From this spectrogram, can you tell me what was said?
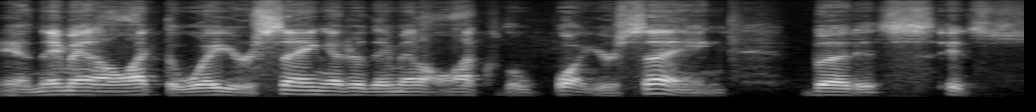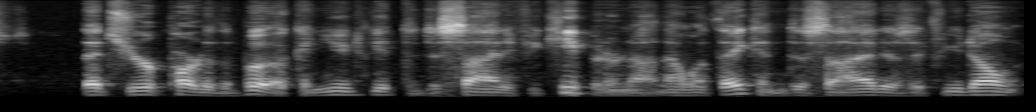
And they may not like the way you're saying it, or they may not like the, what you're saying, but it's it's that's your part of the book and you get to decide if you keep it or not. Now what they can decide is if you don't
